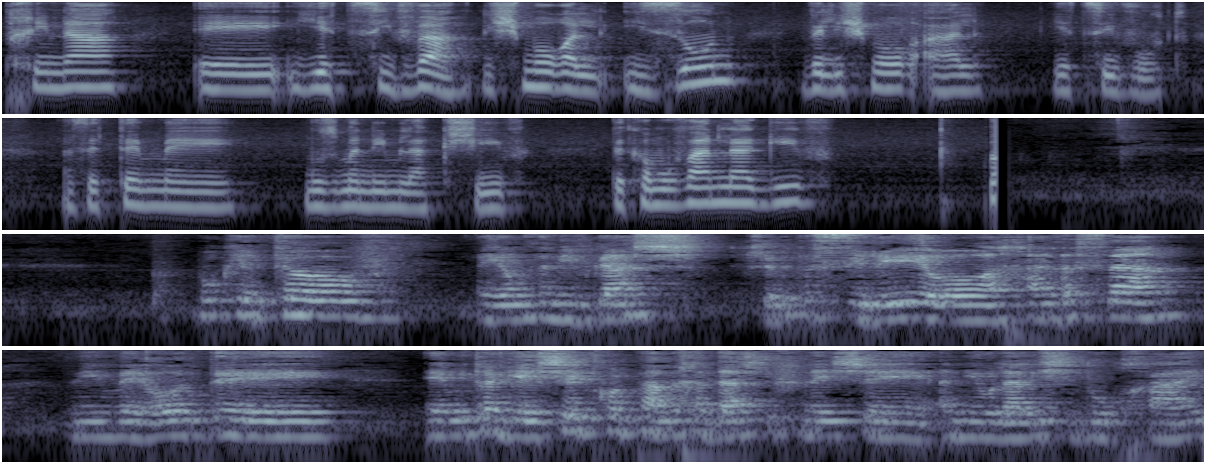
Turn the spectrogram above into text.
בחינה אה, יציבה, לשמור על איזון ולשמור על יציבות. אז אתם אה, מוזמנים להקשיב, וכמובן להגיב. בוקר טוב, היום זה מפגש, אני חושבת עשירי או אחד עשר, אני מאוד... אה, מתרגשת כל פעם מחדש לפני שאני עולה לשידור חי.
